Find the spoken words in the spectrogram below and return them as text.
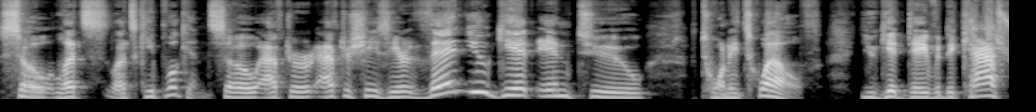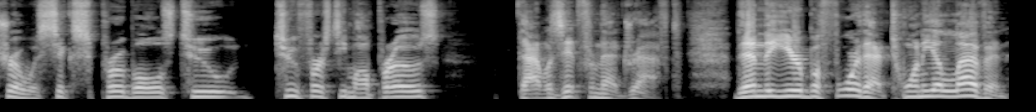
So let's let's keep looking. So after after Shazier, then you get into 2012. You get David DeCastro with six Pro Bowls, two two first team All Pros. That was it from that draft. Then the year before that, 2011,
